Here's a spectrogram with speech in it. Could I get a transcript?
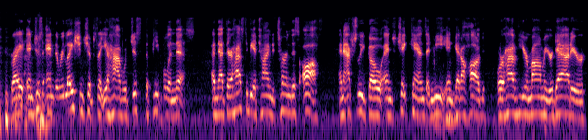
right? And just and the relationships that you have with just the people in this and that there has to be a time to turn this off and actually go and shake hands and meet and get a hug or have your mom or your dad or your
